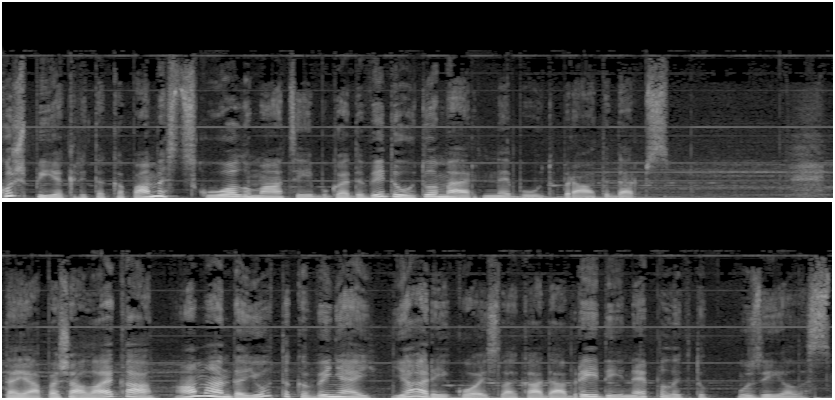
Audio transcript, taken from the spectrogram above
kurš piekrita, ka pamest skolu mācību gada vidū tomēr nebūtu prāta darbs. Tajā pašā laikā Amanda jūta, ka viņai jārīkojas, lai kādā brīdī nepaliktu uz ielas.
